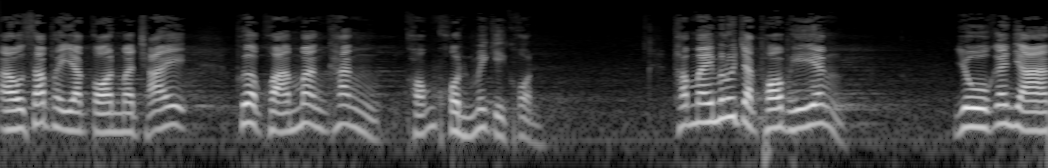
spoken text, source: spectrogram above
เอาทรัพยากรมาใช้ เพื่อความมั่งคั่งของคนไม่กี่คนทำไมไม่รู้จักพอเพียง อยู่กันอย่าง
